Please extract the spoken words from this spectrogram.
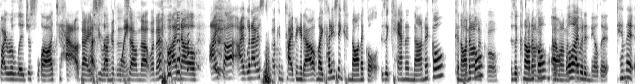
by religious law to have Nice. You weren't going to sound that one out. I know. I thought I when I was fucking typing it out, I'm like, how do you say canonical? Is it canonical? Canonical? Canonical. Is it canonical? Canonical. Oh, well, I would have nailed it. Damn it!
